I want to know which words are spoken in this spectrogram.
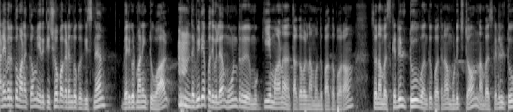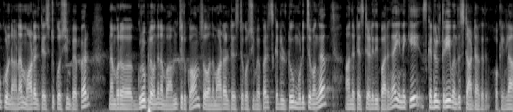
அனைவருக்கும் வணக்கம். இது கிஷோபா கடந்தோக்கு Krishnan. Very good morning to all இந்த வீடியோ பதிவில் மூன்று முக்கியமான தகவல் நம்ம வந்து பார்க்க போகிறோம் ஸோ நம்ம ஸ்கெடியூல் டூ வந்து பார்த்தீங்கன்னா முடிச்சிட்டோம். நம்ம ஸ்கெடியூல் டூக்கு உண்டான மாடல் டெஸ்ட் கொஸ்டின் பேப்பர் நம்ம குரூப்பில் வந்து நம்ம அமைச்சிருக்கோம். ஸோ அந்த model test question paper schedule டூ முடித்தவங்க அந்த டெஸ்ட் எழுதி பாருங்கள் இன்றைக்கி ஸ்கெடியூல் த்ரீ வந்து ஸ்டார்ட் ஆகுது. ஓகேங்களா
